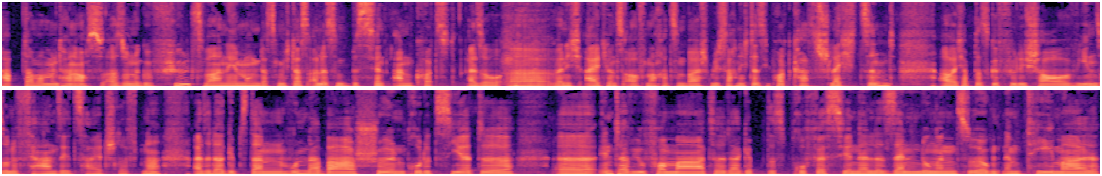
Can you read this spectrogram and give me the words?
habe da momentan auch so also eine Gefühlswahrnehmung, dass mich das alles ein bisschen ankotzt. Also äh, wenn ich iTunes aufmache zum Beispiel. Ich sage nicht, dass die Podcasts schlecht sind, aber ich habe das Gefühl, ich schaue wie in so eine Fernsehzeitschrift. Ne? Also da gibt's dann wunderbar schön produzierte äh, Interviewformate, da gibt es professionelle Sendungen zu irgendeinem Thema,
